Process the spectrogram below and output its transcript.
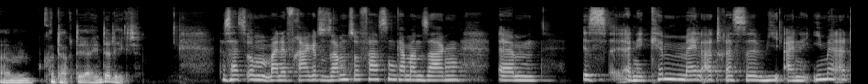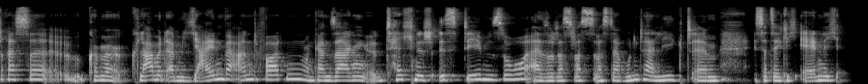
ähm, Kontakte ja hinterlegt. Das heißt, um meine Frage zusammenzufassen, kann man sagen, ähm, ist eine Kim-Mail-Adresse wie eine E-Mail-Adresse? Können wir klar mit einem Jein beantworten. Man kann sagen, technisch ist dem so. Also das, was, was darunter liegt, ähm, ist tatsächlich ähnlich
